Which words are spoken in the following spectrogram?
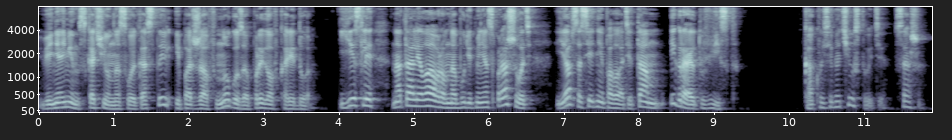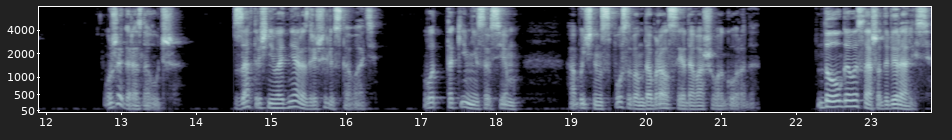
Вениамин вскочил на свой костыль и, поджав ногу, запрыгал в коридор. Если Наталья Лавровна будет меня спрашивать, я в соседней палате, там играют в вист. Как вы себя чувствуете, Саша? Уже гораздо лучше. С завтрашнего дня разрешили вставать. Вот таким не совсем обычным способом добрался я до вашего города. Долго вы, Саша, добирались.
